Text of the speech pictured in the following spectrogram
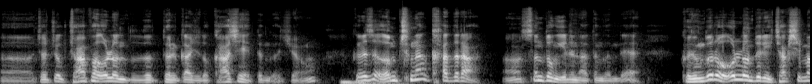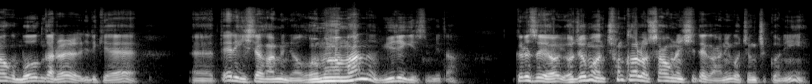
어, 저쪽 좌파 언론들까지도 가시했던 거죠. 그래서 엄청난 카드라 어, 선동이 일어났던 건데 그 정도로 언론들이 작심하고 뭔가를 이렇게 에, 때리기 시작하면요 어마어마한 위력이 있습니다. 그래서요 요즘은 총칼로 싸우는 시대가 아니고 정치권이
